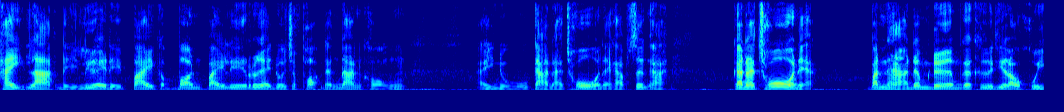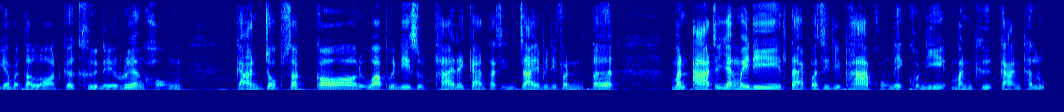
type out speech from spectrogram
ให้ลากได้เรื่อยได้ไปกับบอลไปเรื่อยๆ โดยเฉพาะทางด้านของ ไอ้หนูกานาโชนะครับ ซึ่งอะกานาโชเนี่ยปัญหาเดิมๆก็คือที่เราคุยกันมาตลอดก็คือในเรื่องของการจบสกอร์หรือว่าพื้นที่สุดท้ายในการตัดสินใจพื้นที่ฟันเติร์ดมันอาจจะยังไม่ดีแต่ประสิทธิภาพของเด็กคนนี้มันคือการทะลุ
